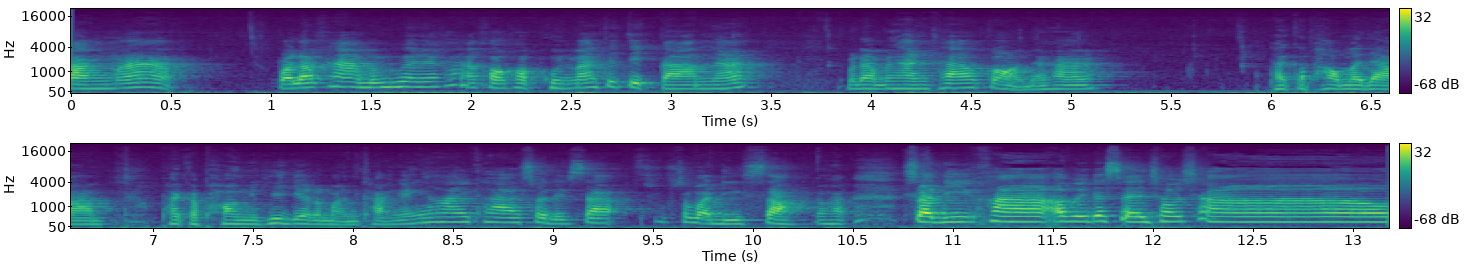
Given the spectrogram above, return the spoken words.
ปังมากไปแล้วค่ะเพื่อนๆนะคะ ขอขอบคุณมากที่ติดตามนะ มาดามไปทานข้าวก่อนนะคะผัดกะเพรามาดามผัดกะเพรานี่ที่เยอรมันค่ะ ง่ายๆค่ะ สวัสดีค่ะสวัสดีสักนะคะสวัสดีค่ะอว้เดเซนเช้าๆ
